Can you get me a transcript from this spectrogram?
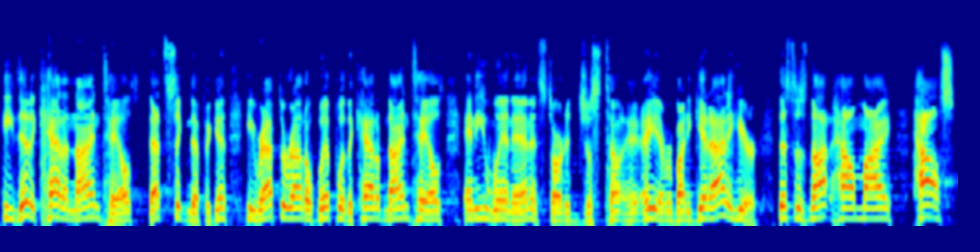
He did a cat of nine tails. That's significant. He wrapped around a whip with a cat of nine tails, and he went in and started just telling, hey, everybody, get out of here. This is not how my house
